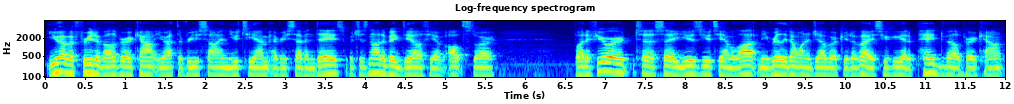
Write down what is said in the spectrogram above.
you have a free developer account, you have to re-sign UTM every seven days, which is not a big deal if you have AltStore. But if you were to say use UTM a lot and you really don't want to jailbreak your device, you could get a paid developer account,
